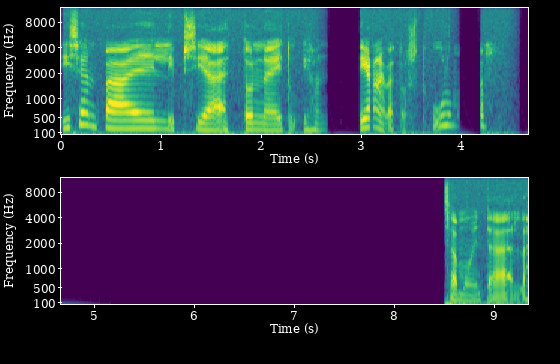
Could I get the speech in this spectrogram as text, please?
isempää ellipsiä, että tonne ei tule ihan terävä tosta kulmasta. Samoin täällä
